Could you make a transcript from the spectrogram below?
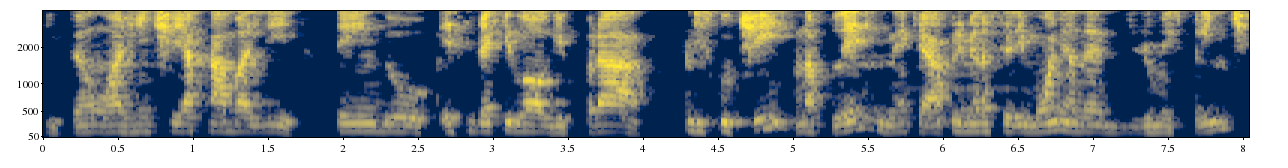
Então a gente acaba ali tendo esse backlog para discutir na planning, né, que é a primeira cerimônia, né, de uma sprint,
